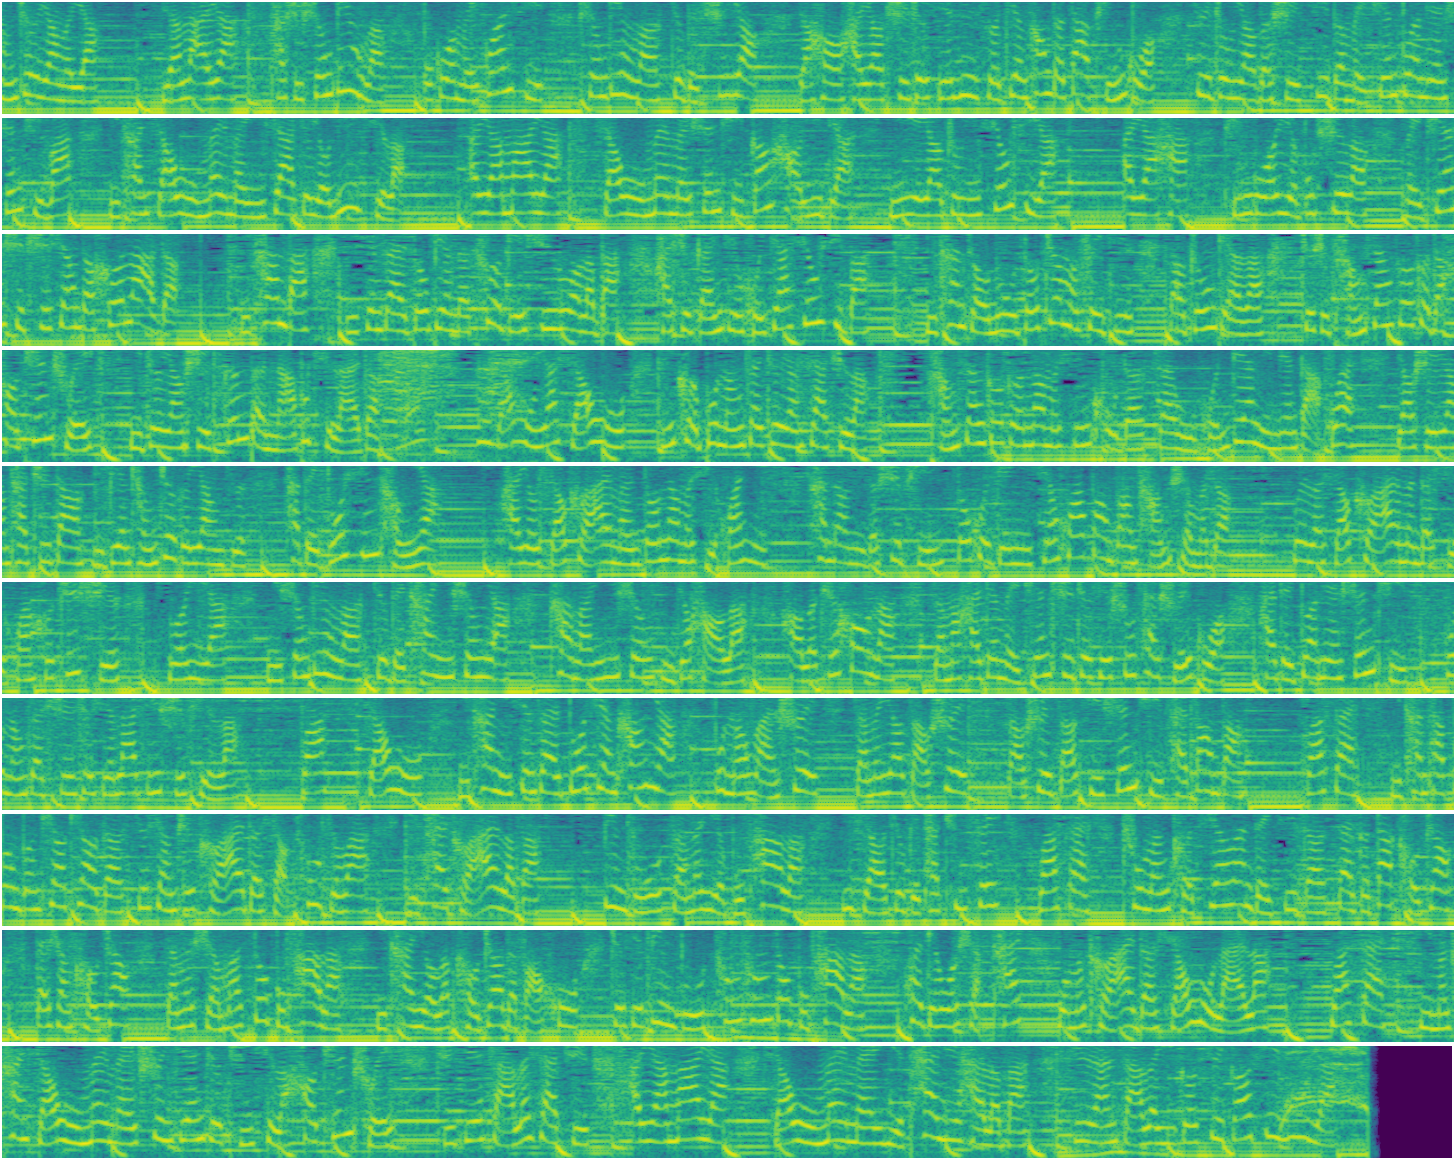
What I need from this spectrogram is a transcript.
成这样了呀？原来呀，她是生病了。不过没关系，生病了就得吃药，然后还要吃这些绿色健康的大苹果。最重要的是，记得每天锻炼身体哇！你看小五妹妹一下就有力气了。哎呀妈呀，小五妹妹身体刚好一点，你也要注意休息呀。哎呀哈，苹果也不吃了，每天是吃香的喝辣的。你看吧，你现在都变得特别虚弱了吧？还是赶紧回家休息吧。你看走路都这么费劲，到终点了，这是唐三哥哥的昊天锤，你这样是根本拿不起来的。小五呀，小五，你可不能再这样下去了。唐三哥在武魂殿里面打怪，要是让他知道你变成这个样子，他得多心疼呀！还有小可爱们都那么喜欢你，看到你的视频都会给你鲜花、棒棒糖什么的。为了小可爱们的喜欢和支持，所以呀，你生病了就得看医生呀。看完医生你就好了，好了之后呢，咱们还得每天吃这些蔬菜水果，还得锻炼身体，不能再吃这些垃圾食品了。哇，小五，你看你现在多健康呀！不能晚睡，咱们要早睡，早睡早起，身体才棒棒。哇塞，脚就给他踢飞。哇塞，出门可千万得记得戴个大口罩，戴上口罩，咱们什么都不怕了。你看有了口罩的保护，这些病毒通通都不怕了。快给我闪开，我们可爱的小五来了！哇塞，你们看小五妹妹瞬间就提起了昊天锤，直接砸了下去。哎呀妈呀，小五妹妹也太厉害了吧，居然砸了一个最高纪录呀！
